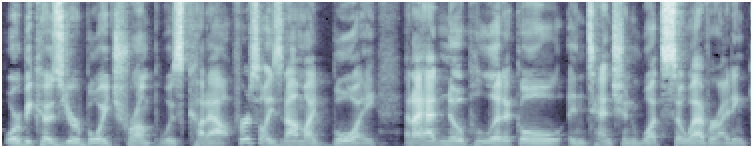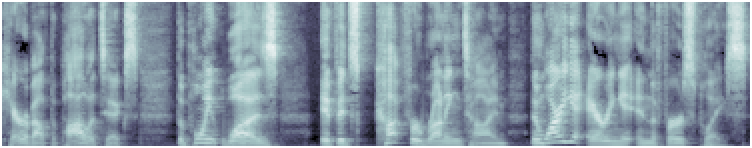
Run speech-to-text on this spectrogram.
or because your boy Trump was cut out? First of all, he's not my boy, and I had no political intention whatsoever. I didn't care about the politics. The point was, if it's cut for running time, then why are you airing it in the first place?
